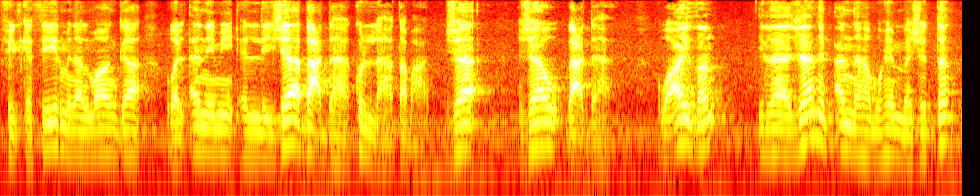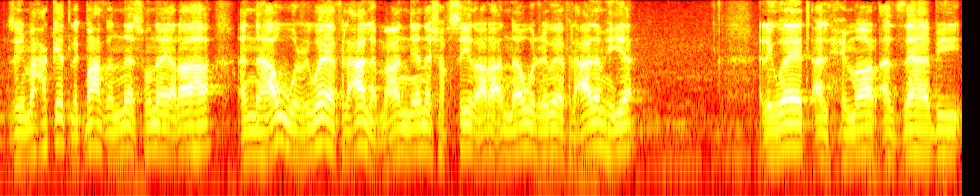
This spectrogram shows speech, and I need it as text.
في الكثير من المانجا والأنمي اللي جاء بعدها كلها طبعا. جاء جاءوا بعدها. وأيضا إلى جانب أنها مهمة جدا زي ما حكيت لك بعض الناس هنا يراها أنها أول رواية في العالم مع أني أنا شخصيا أرى أن أول رواية في العالم هي رواية الحمار الذهبي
